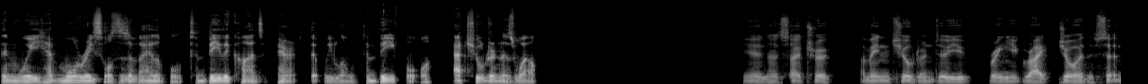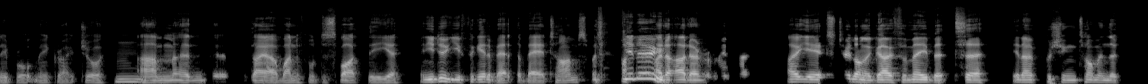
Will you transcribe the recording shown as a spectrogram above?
then we have more resources available to be the kinds of parents that we long to be for our children as well. Yeah, no, so true. I mean, children do you bring you great joy. They've certainly brought me great joy. Mm. Um, and uh, they are wonderful despite the, uh, and you do, you forget about the bad times, but You do. I, don't, I don't remember. Oh, yeah, it's too long ago for me, but, uh, you know, pushing Tom in the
